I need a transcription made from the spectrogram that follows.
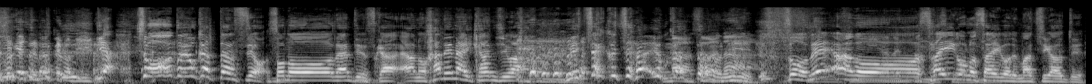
東袋に。いや、ちょうどよかったんですよ。その、なんていうんですか、あの、跳ねない感じは。めちゃくちゃ良かったのに、まあそうね、あのー最後の最後で間違うという。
